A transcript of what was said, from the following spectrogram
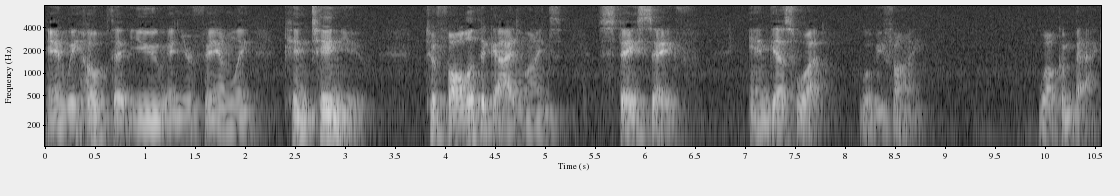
and we hope that you and your family continue to follow the guidelines, stay safe, and guess what? We'll be fine. Welcome back.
